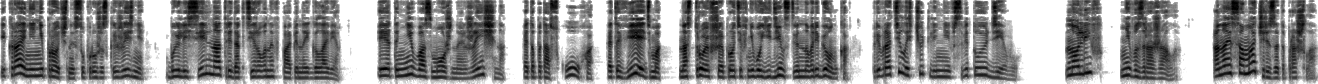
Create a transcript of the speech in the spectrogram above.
и крайне непрочной супружеской жизни были сильно отредактированы в папиной голове. И эта невозможная женщина, эта потаскуха, эта ведьма, настроившая против него единственного ребенка, превратилась чуть ли не в святую деву. Но Лив не возражала. Она и сама через это прошла.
